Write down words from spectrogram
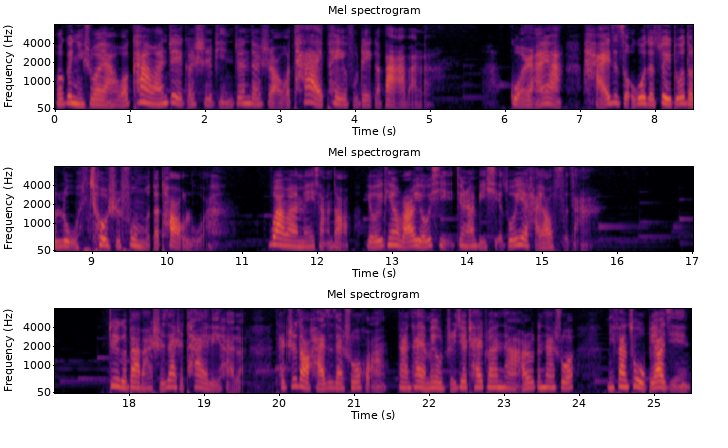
我跟你说呀，我看完这个视频，真的是我太佩服这个爸爸了。果然呀，孩子走过的最多的路 就是父母的套路啊！万万没想到，有一天玩游戏竟然比写作业还要复杂。这个爸爸实在是太厉害了。他知道孩子在说谎，但是他也没有直接拆穿他，而是跟他说：“你犯错误不要紧，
